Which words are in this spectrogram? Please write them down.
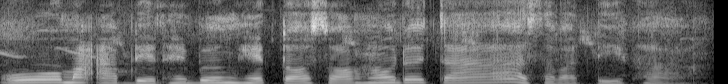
โอ้ มาอัปเดตให้เบิ่งเฮ็ดต่อสองเฮาเด้อจ้า สวัสดีค่ะ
